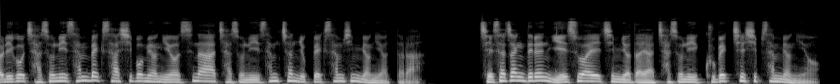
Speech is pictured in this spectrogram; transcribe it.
여리고 자손이 345명이요 스나아 자손이 3630명이었더라. 제사장들은 예수아의 집 여다야 자손이 973명이요.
